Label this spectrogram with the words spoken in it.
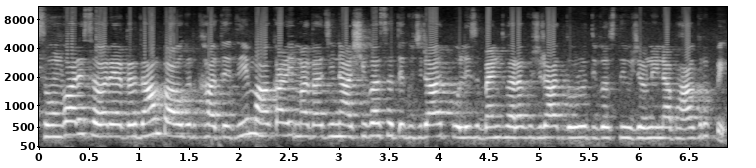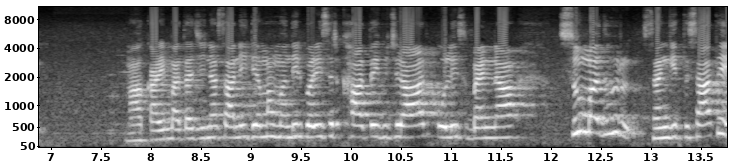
સોમવારે સવારે યાત્રાધામ પાવાગઢ ખાતેથી મહાકાળી માતાજીના આશીર્વાદ સાથે ગુજરાત પોલીસ બેન્ડ દ્વારા ગુજરાત ગૌરવ દિવસની ઉજવણીના ભાગરૂપે મહાકાળી માતાજીના સાનિધ્યમાં મંદિર પરિસર ખાતે ગુજરાત પોલીસ બેન્ડના સુમધુર સંગીત સાથે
